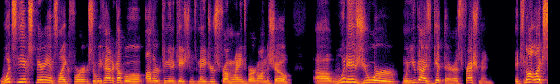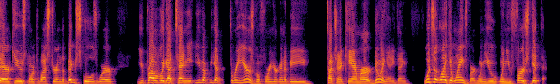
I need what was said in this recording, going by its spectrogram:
What's the experience like for? So we've had a couple other communications majors from Waynesburg on the show. Uh, what is your when you guys get there as freshmen? It's not like Syracuse, Northwestern, the big schools where you probably got 10 you got you got 3 years before you're going to be touching a camera or doing anything. What's it like at Waynesburg when you when you first get there?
